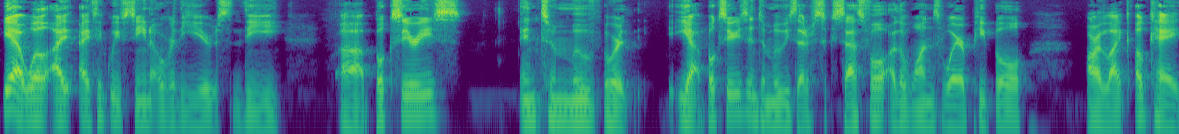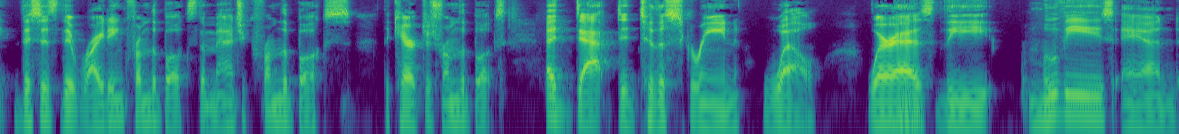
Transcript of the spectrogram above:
Yeah, well, I, I think we've seen over the years the uh, book series into move or yeah, book series into movies that are successful are the ones where people are like, okay, this is the writing from the books, the magic from the books, the characters from the books adapted to the screen well. Whereas the movies and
